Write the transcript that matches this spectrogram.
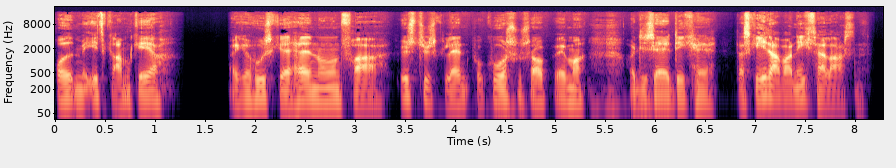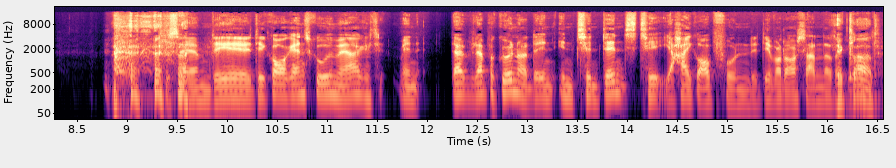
brød med et gram gær. Og jeg kan huske, at jeg havde nogen fra Østtyskland på kursus op ved mig, og de sagde, at det kan, der skete aber nicht, herr Larsen. Så sagde jeg, det, det går ganske udmærket, men der, der begynder en, en tendens til, jeg har ikke opfundet det, det var der også andre, der Det er klart.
